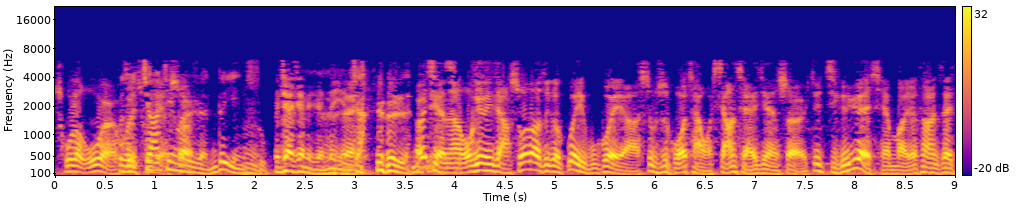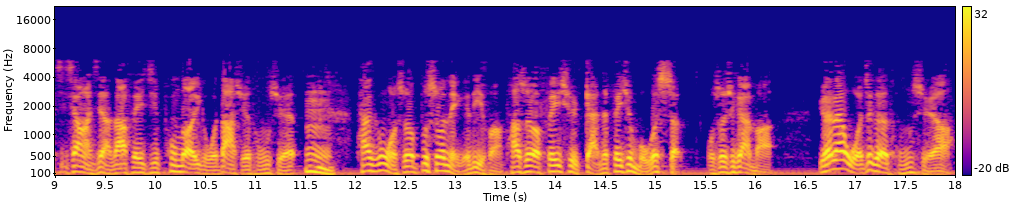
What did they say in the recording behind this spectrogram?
除了偶尔会加进了人的因素？加进了人的因素加。进了人的因素。而且呢，我跟你讲，说到这个贵不贵啊，是不是国产？我想起来一件事儿，就几个月前吧，有一趟在香港机场搭飞机，碰到一个我大学同学，嗯，他跟我说不说哪个地方，他说要飞去赶着飞去某个省，我说去干嘛？原来我这个同学啊，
